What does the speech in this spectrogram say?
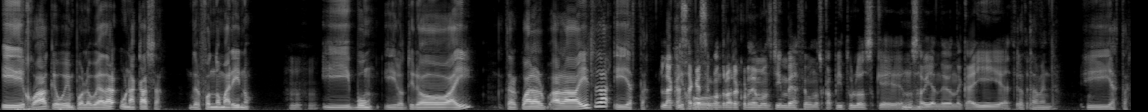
Y dijo, ah, qué bien, pues le voy a dar una casa del fondo marino. ujú. Y boom, y lo tiró ahí, tal cual al- a la isla y ya está. La casa que Dijo- se encontró, recordemos, Jimbe hace unos capítulos que no Ujú. sabían de dónde caía, etc. Exactamente. Y ya está.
